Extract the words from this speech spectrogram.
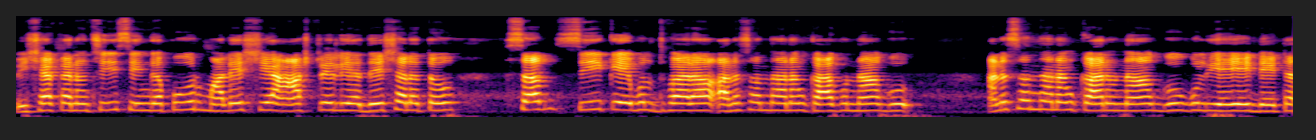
విశాఖ నుంచి సింగపూర్ మలేషియా ఆస్ట్రేలియా దేశాలతో సబ్ సీ కేబుల్ ద్వారా అనుసంధానం కాకున్న గూ అనుసంధానం కానున్న Google AI data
